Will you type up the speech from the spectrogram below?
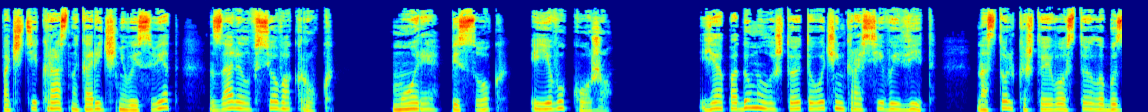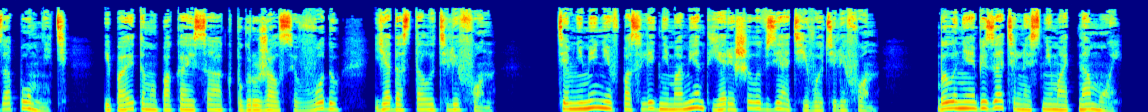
почти красно-коричневый свет залил все вокруг. Море, песок и его кожу. Я подумала, что это очень красивый вид, настолько, что его стоило бы запомнить, и поэтому, пока Исаак погружался в воду, я достала телефон. Тем не менее, в последний момент я решила взять его телефон. Было не обязательно снимать на мой.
